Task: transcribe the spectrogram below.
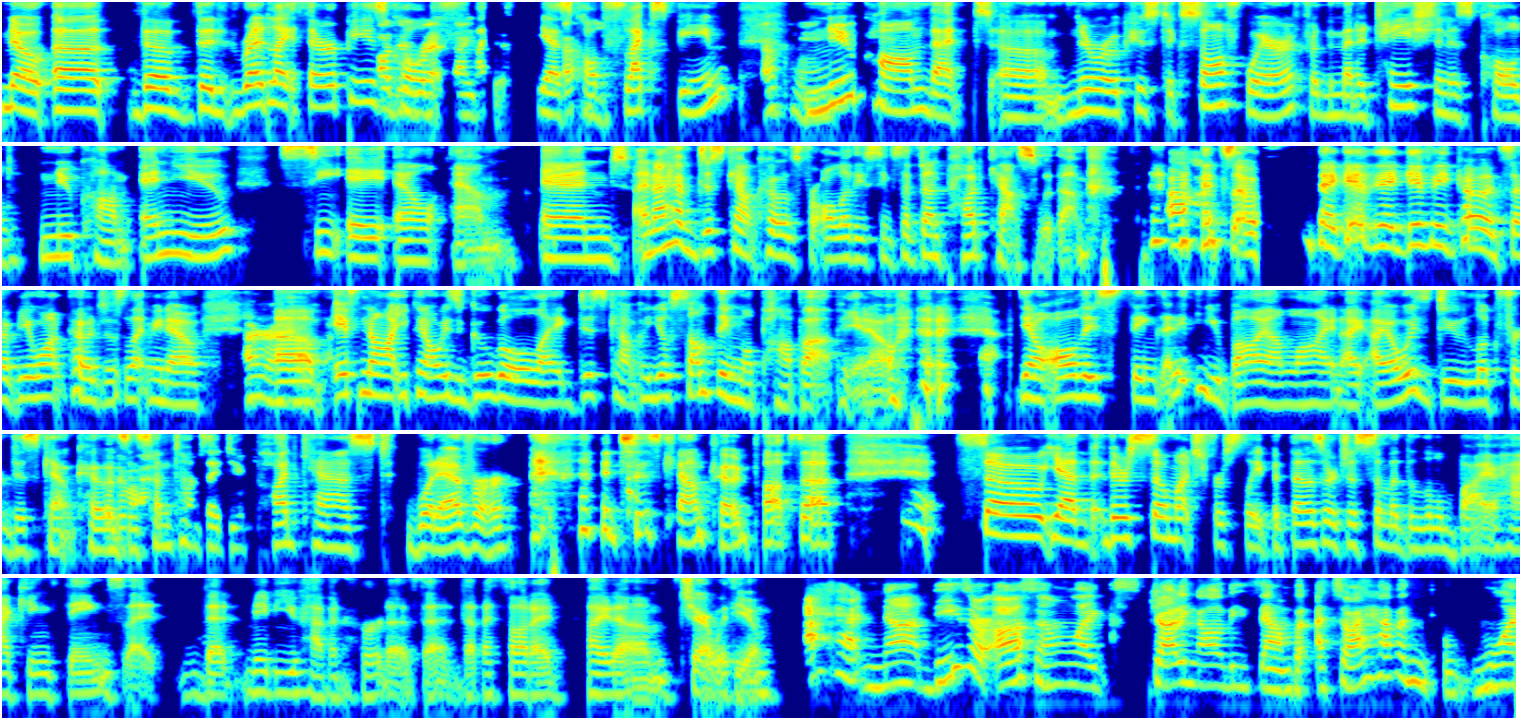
no, uh, the the red light therapy is oh, called flex, it's okay. called Flex Beam. Okay. NuCalm, that um, neuroacoustic software for the meditation, is called NuCalm. N U C A L M. And and I have discount codes for all of these things. I've done podcasts with them, uh-huh. and so they give they give me codes. So if you want codes, just let me know. All right. Um, if not, you can always Google like discount code. You'll something will pop up. You know, yeah. you know all these things. Anything you buy online, I, I always do look for discount codes, and sometimes I do podcast whatever discount code pops up. So yeah, th- there's so much for sleep, but those are just some of the little biohacking things that that maybe you haven't heard of that that I thought I'd I'd um, share with you. I had not. These are awesome. I'm like jotting all these down. But uh, so I have a,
